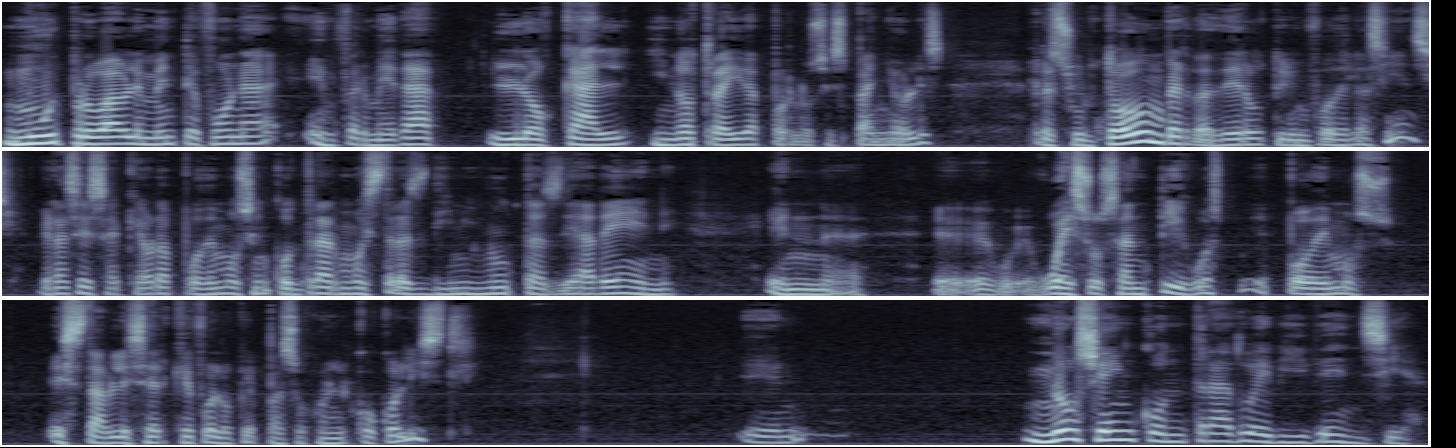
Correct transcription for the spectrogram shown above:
muy probablemente fue una enfermedad local y no traída por los españoles, resultó un verdadero triunfo de la ciencia, gracias a que ahora podemos encontrar muestras diminutas de ADN en eh, eh, huesos antiguos, eh, podemos establecer qué fue lo que pasó con el cocolistli. no se ha encontrado evidencia,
